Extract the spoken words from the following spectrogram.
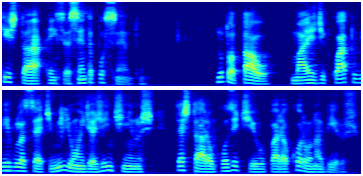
que está em 60%. No total, mais de 4,7 milhões de argentinos testaram positivo para o coronavírus.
